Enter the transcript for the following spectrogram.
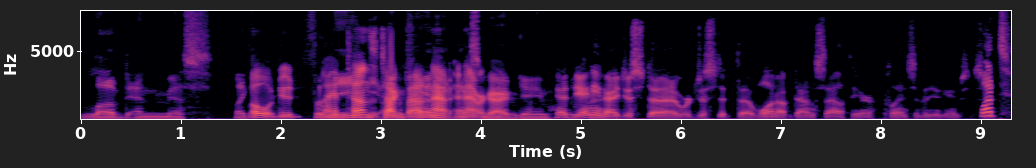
loved and miss. Like Oh, dude, for I have me, tons to talk about in that in that regard. Game. Yeah, Holy Danny and. I just uh, were just at the one up down south here playing some video games. So, What?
